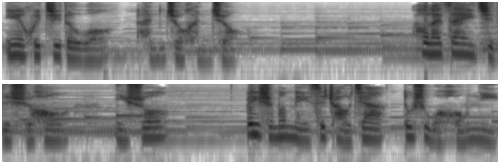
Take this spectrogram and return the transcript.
你也会记得我很久很久。后来在一起的时候，你说为什么每次吵架都是我哄你？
